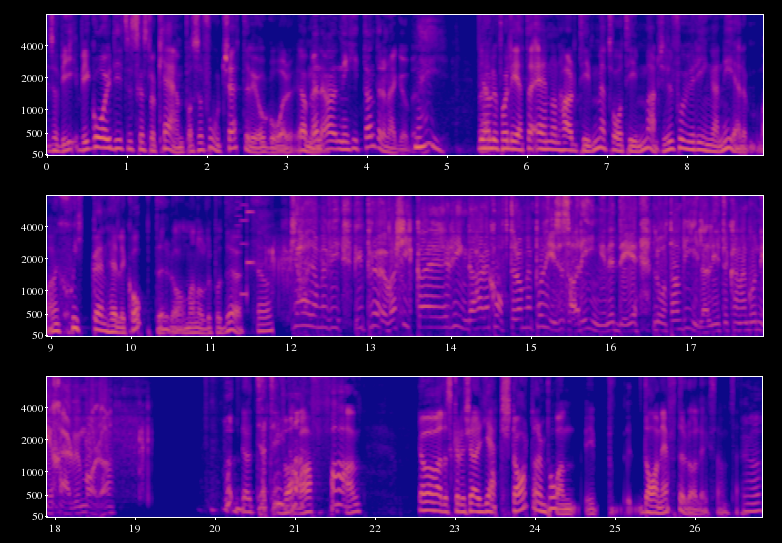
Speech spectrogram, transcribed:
så vi, vi går ju dit vi ska slå camp och så fortsätter vi och går. Ja, men, Men ja, ni hittar inte den här gubben? nej, vi håller på att leta en och en halv timme, två timmar. Så nu får vi ringa ner. Man skicka en helikopter då om man håller på att dö. Ja. Ja, ja, men vi, vi prövar skicka, eh, ringde helikopter men polisen sa det är ingen idé. Låt han vila lite kan han gå ner själv imorgon. Jag, jag tänkte, Va? vad fan? Ja, vad var det, ska du köra hjärtstartaren på honom i, dagen efter då? Liksom? Så här. Ja.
